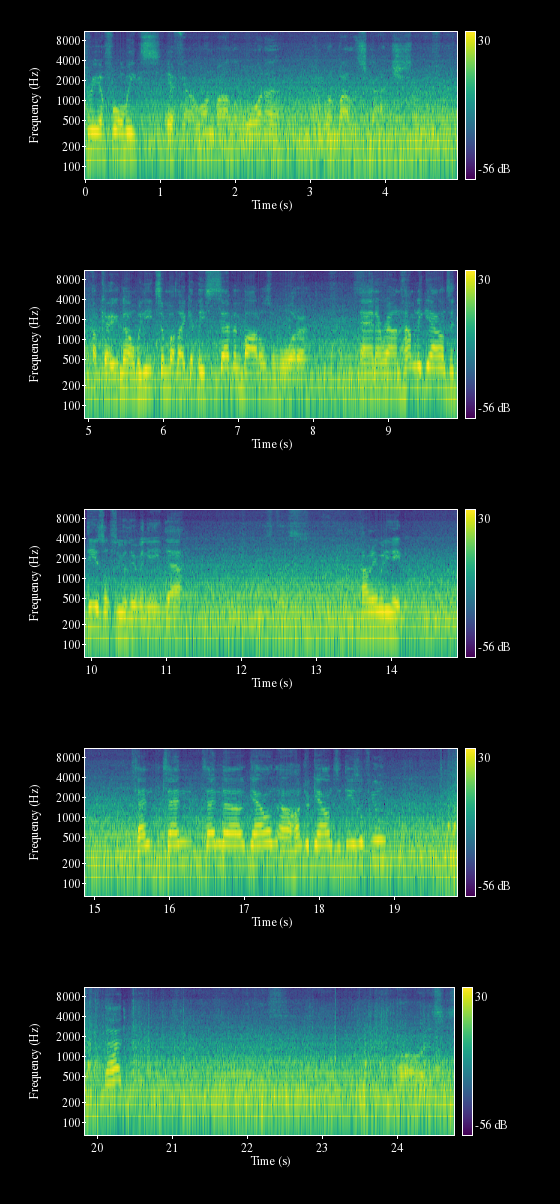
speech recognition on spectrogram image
three or four weeks? If got one bottle of water and one bottle of scotch. So Okay, no, we need some, like at least seven bottles of water. And around how many gallons of diesel fuel do we need, Dad? How many would you need? 10, 10, 10 uh, gallon, uh, 100 gallons of diesel fuel? Dad? Oh, this is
